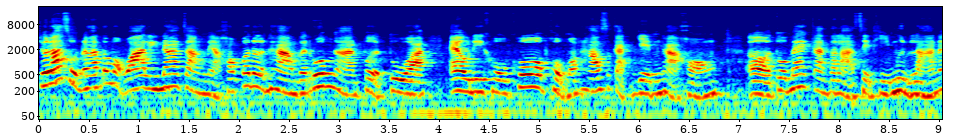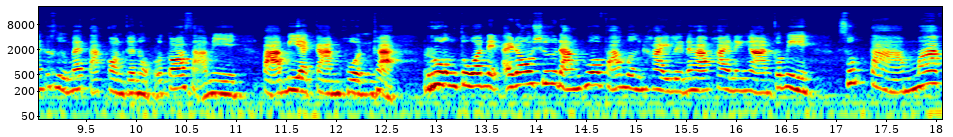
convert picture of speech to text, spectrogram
จนล่าสุดนะคะต้องบอกว่าลีน่าจังเนี่ยเขาก็เดินทางไปร่วมงานเปิดตัว LD Coco ผงมะพร้าวสกัดเย็นค่ะของออตัวแม่การตลาดเศรษฐีหมื่นล้านนั่นก็คือแม่ตั๊กกรกนก แล้วก็สามีป๋าเบียร์การพลค่ะ รวมตัวเน็ตไอดอลชื่อดังทั่วฟ้าเมืองไทยเลยนะคะ ภายในงานก็มีซุปตามาก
